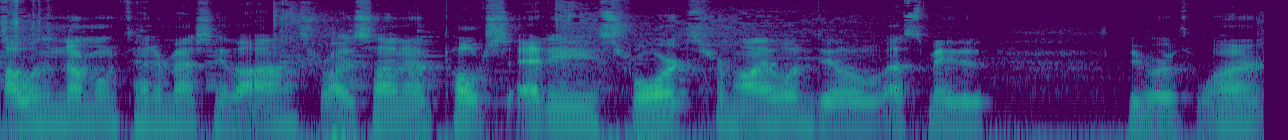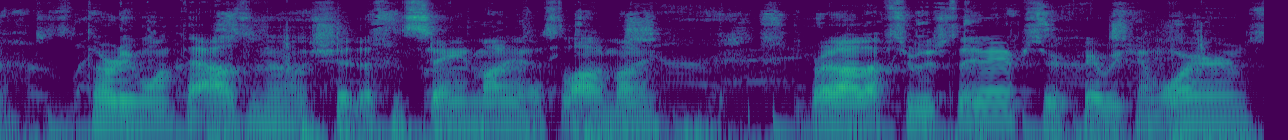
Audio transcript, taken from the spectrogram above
I won the number one contender match and he lost. Rise Sun poached Eddie Schwartz from Hollywood. And Deal estimated to be worth 131,000. Oh shit, that's insane money. That's a lot of money. Red Eye left Super Pursuit Career Weekend Warriors.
